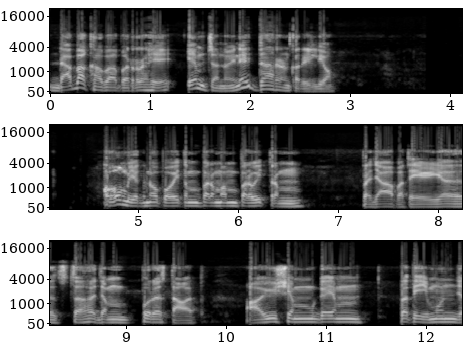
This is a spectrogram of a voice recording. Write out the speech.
ડાબા ખાબા પર રહે એમ જનોઈને ધારણ કરી લ્યો. ઓમ યજ્ઞોપવિતમ પરમમ પવિત્રમ પ્રજાપતે સહજમ પુરસ્તાત આયુષ્યમ ગયમ પ્રતિમુંજ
